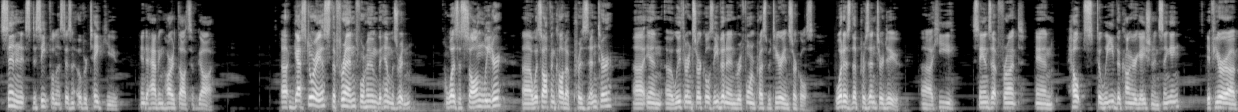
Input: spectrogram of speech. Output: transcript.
sin and its deceitfulness doesn't overtake you into having hard thoughts of God. Uh, Gastorius, the friend for whom the hymn was written, was a song leader, uh, what's often called a precentor uh, in uh, Lutheran circles, even in Reformed Presbyterian circles. What does the precentor do? Uh, he stands up front and helps to lead the congregation in singing. If you're a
